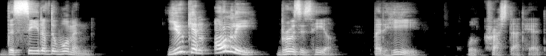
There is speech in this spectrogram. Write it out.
the seed of the woman. You can only bruise his heel, but he will crush that head.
